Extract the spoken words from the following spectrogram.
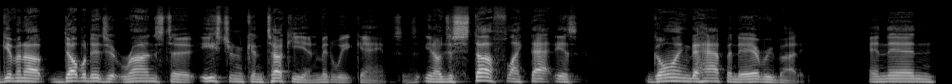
given up double digit runs to Eastern Kentucky in midweek games. You know, just stuff like that is going to happen to everybody. And then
